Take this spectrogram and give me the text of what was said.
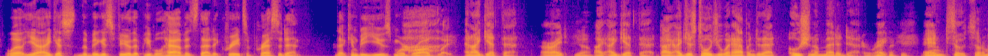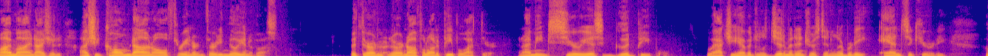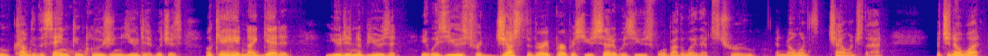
Well, yeah, I guess the biggest fear that people have is that it creates a precedent that can be used more ah, broadly. And I get that. All right. Yeah. I, I get that. I, I just told you what happened to that ocean of metadata, right? And so, so to my mind, I should I should calm down all 330 million of us. But there are there are an awful lot of people out there, and I mean serious, good people, who actually have a legitimate interest in liberty and security, who come to the same conclusion you did, which is, okay, Hayden, I get it. You didn't abuse it. It was used for just the very purpose you said it was used for. By the way, that's true, and no one's challenged that. But you know what?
